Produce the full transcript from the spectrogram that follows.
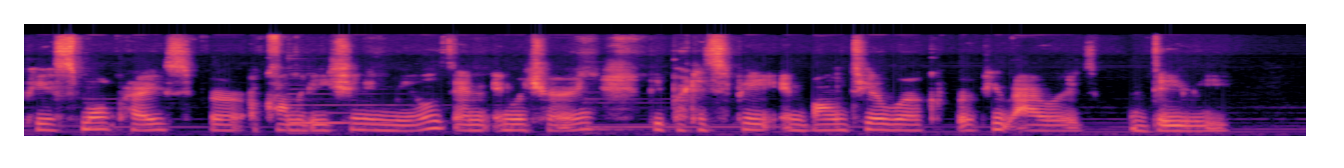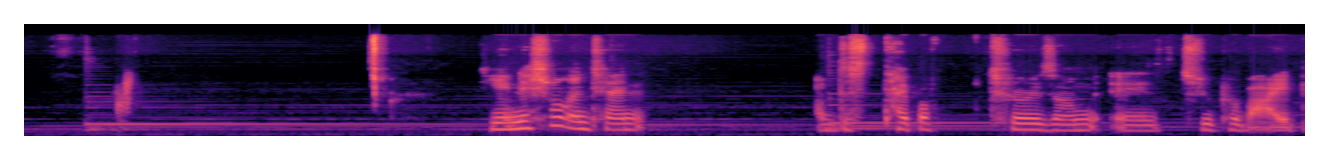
pay a small price for accommodation and meals, and in return, they participate in volunteer work for a few hours daily. The initial intent of this type of tourism is to provide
